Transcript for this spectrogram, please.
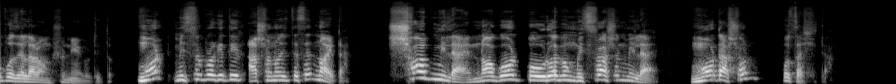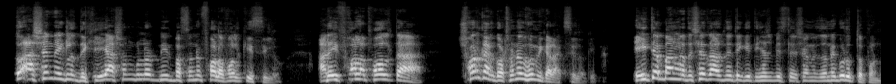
উপজেলার অংশ নিয়ে গঠিত। মোট মিশ্র প্রকৃতির আসন হইতেছে নয়টা। সব মিলায় নগর, পৌর এবং মিশ্র আসন মিলায় মোট আসন পঁচাশিটা। তো আসেন এগুলো দেখি, এই আসনগুলোর নির্বাচনের ফলাফল কি ছিল? আর এই ফলাফলটা সরকার গঠনে ভূমিকা রাখছিল কিনা? এইটা বাংলাদেশের রাজনৈতিক ইতিহাস বিশ্লেষণের জন্য গুরুত্বপূর্ণ।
